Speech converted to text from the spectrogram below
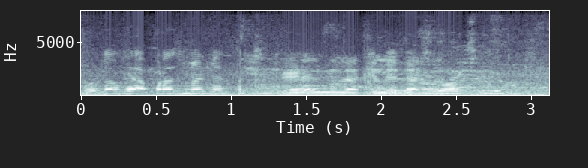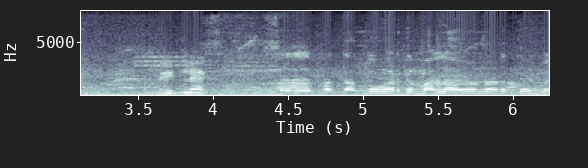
టోటల్గా అప్రాక్సిమేట్ ఎంత? ఎయిట్ ల్యాక్స్ సరే మరి తక్కువ పడితే మళ్ళీ అవి నడుతుంది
